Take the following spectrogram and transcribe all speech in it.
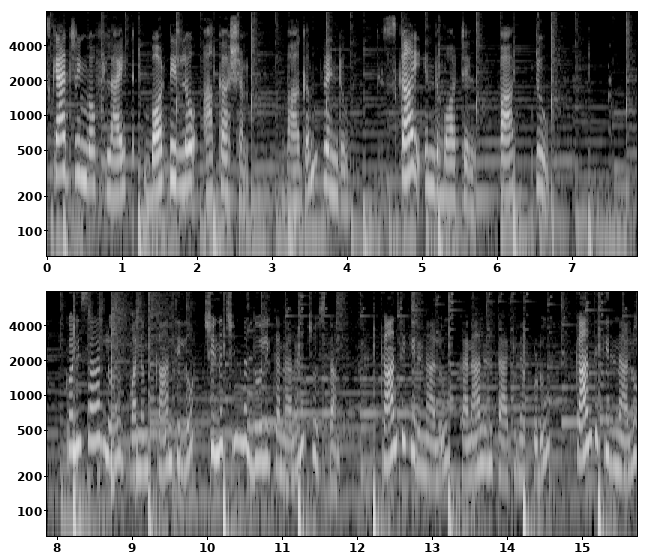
స్కాటరింగ్ ఆఫ్ లైట్ బాటిల్లో ఆకాశం భాగం రెండు. Sky in the bottle part two. కొన్నిసార్లు మనం కాంతిలో చిన్న చిన్న ధూళి కణాలను చూస్తాం. కాంతి కిరణాలు కణాలను తాకినప్పుడు కాంతి కిరణాలు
